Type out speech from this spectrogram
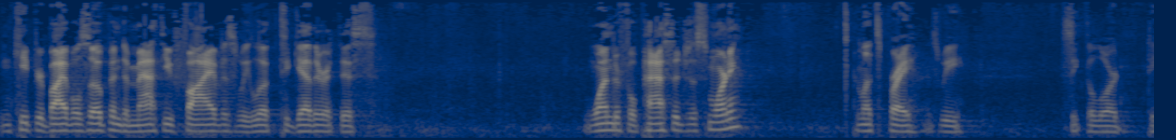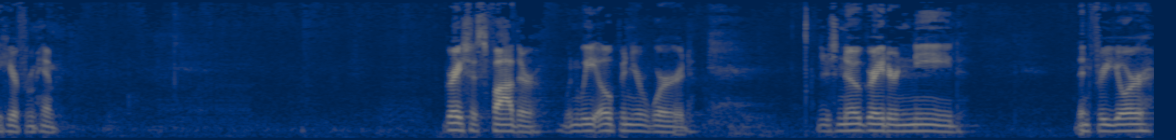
And keep your Bibles open to Matthew 5 as we look together at this wonderful passage this morning. And let's pray as we seek the Lord to hear from Him. Gracious Father, when we open your word, there's no greater need than for your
